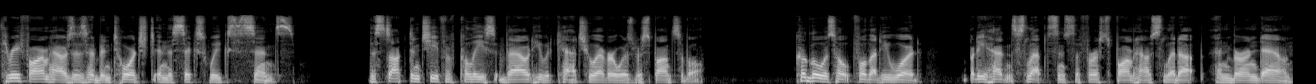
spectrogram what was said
Three farmhouses had been torched in the six weeks since. The Stockton chief of police vowed he would catch whoever was responsible. Kugel was hopeful that he would, but he hadn't slept since the first farmhouse lit up and burned down.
